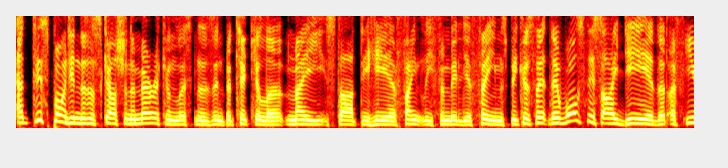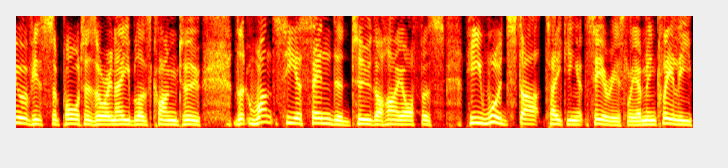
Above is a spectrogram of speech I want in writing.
At this point in the discussion, American listeners in particular may start to hear faintly familiar themes because there, there was this idea that a few of his supporters or enablers clung to that once he ascended to the high office, he would start taking it seriously. I mean, clearly,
